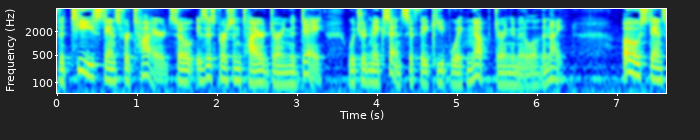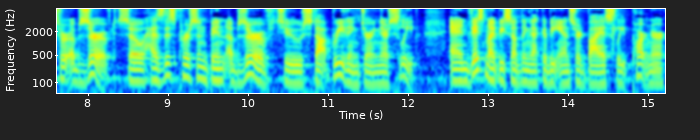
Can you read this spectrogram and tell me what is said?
The T stands for tired. So, is this person tired during the day, which would make sense if they keep waking up during the middle of the night? O stands for observed. So, has this person been observed to stop breathing during their sleep? And this might be something that could be answered by a sleep partner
